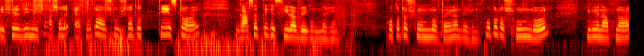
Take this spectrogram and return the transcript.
দেশের জিনিস আসলে এতটা সুস্বাদু টেস্ট হয়। গাছের থেকে সিরা বেগুন দেখেন। কতটা সুন্দর, তাই না? দেখেন কতটা সুন্দর। ইভেন আপনার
